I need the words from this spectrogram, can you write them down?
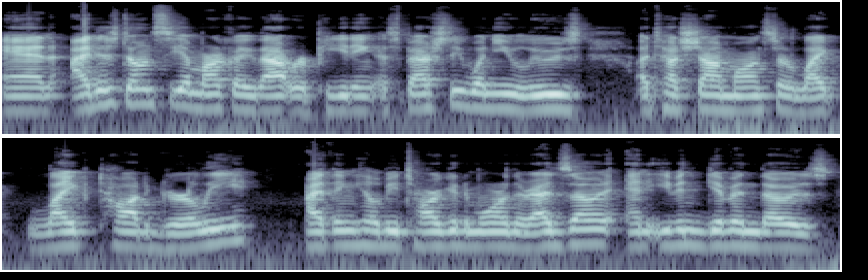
And I just don't see a mark like that repeating, especially when you lose a touchdown monster like like Todd Gurley. I think he'll be targeted more in the red zone, and even given those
